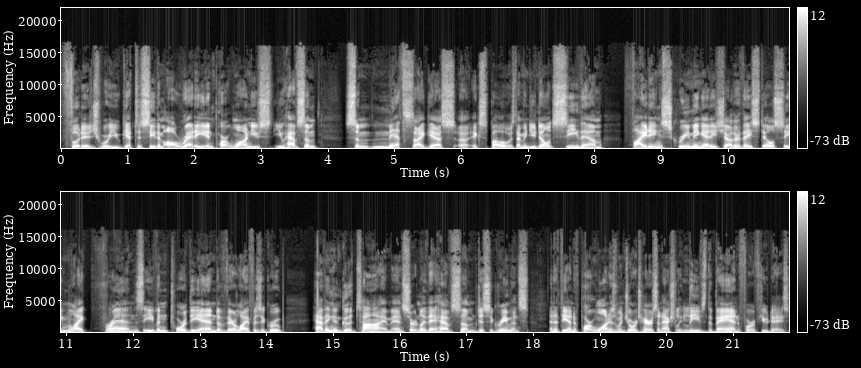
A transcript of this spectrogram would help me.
footage where you get to see them already in part one. You you have some some myths, I guess, uh, exposed. I mean, you don't see them fighting, screaming at each other. They still seem like friends, even toward the end of their life as a group having a good time. And certainly they have some disagreements. And at the end of part one is when George Harrison actually leaves the band for a few days.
